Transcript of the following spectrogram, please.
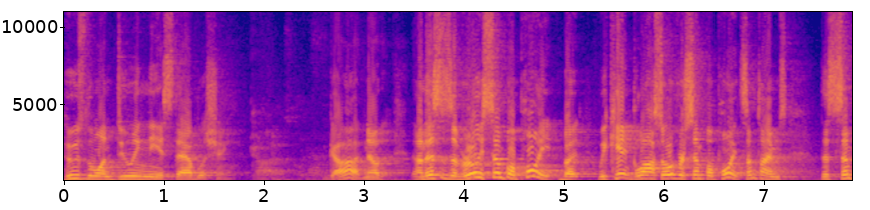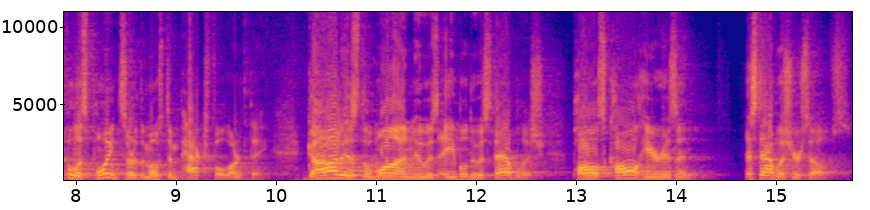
Who's the one doing the establishing? God. Now, now, this is a really simple point, but we can't gloss over simple points. Sometimes the simplest points are the most impactful, aren't they? God is the one who is able to establish. Paul's call here isn't establish yourselves.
